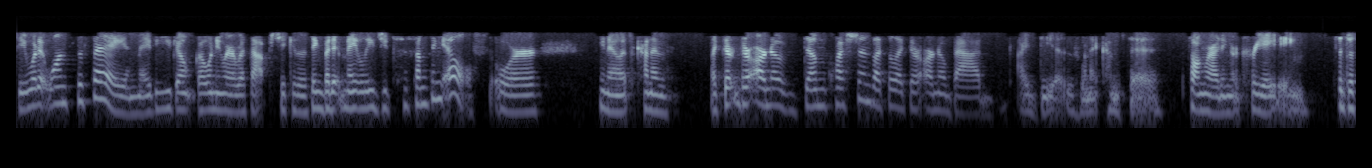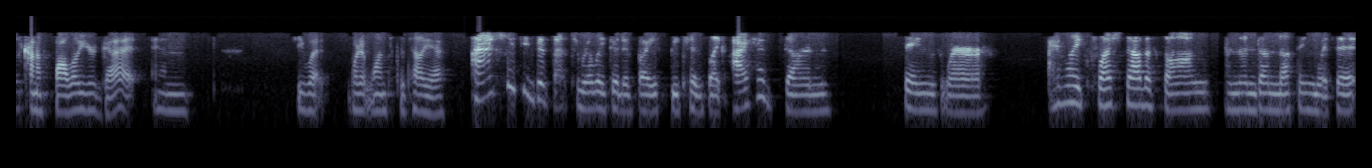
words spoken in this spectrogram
see what it wants to say. And maybe you don't go anywhere with that particular thing, but it may lead you to something else. Or, you know, it's kind of like there there are no dumb questions. I feel like there are no bad ideas when it comes to songwriting or creating. So just kind of follow your gut and see what what it wants to tell you. I actually think that that's really good advice because like I have done things where I like fleshed out a song and then done nothing with it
